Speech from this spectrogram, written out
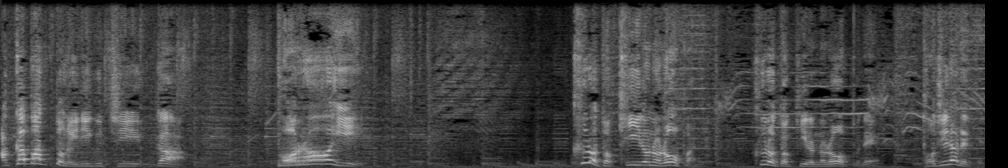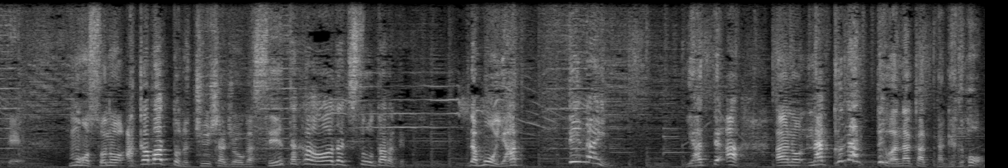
赤バットの入り口が、ボロい、黒と黄色のロープある黒と黄色のロープで閉じられてて、もうその赤バットの駐車場が清高泡立ちそうだらけだ。もうやってないやって、あ、あの、なくなってはなかったけど、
